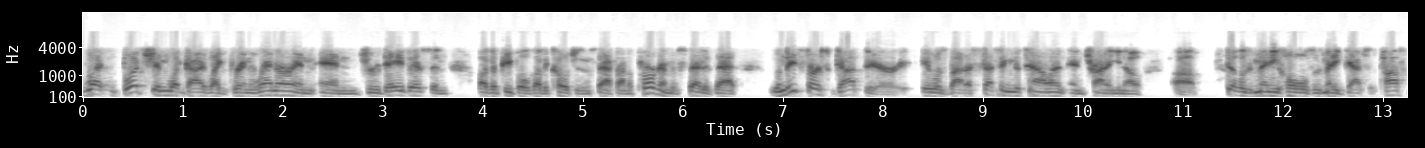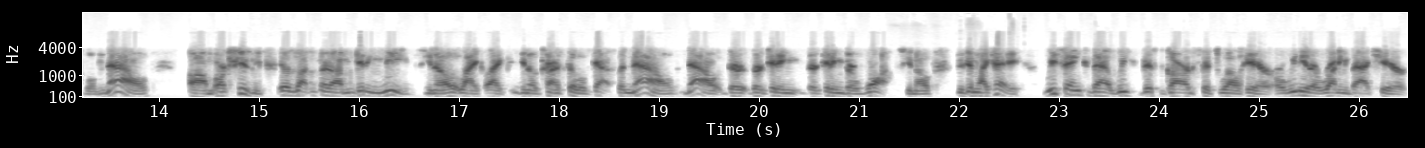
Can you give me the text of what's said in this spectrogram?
what Butch and what guys like Bryn Renner and, and Drew Davis and other people, other coaches and staff around the program have said is that when they first got there, it was about assessing the talent and trying to, you know, uh, fill as many holes, as many gaps as possible. Now, um, or excuse me, it was about um, getting needs, you know, like like you know, trying to fill those gaps. But now, now they're they're getting they're getting their wants, you know. They're getting like, hey, we think that we this guard fits well here, or we need a running back here,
